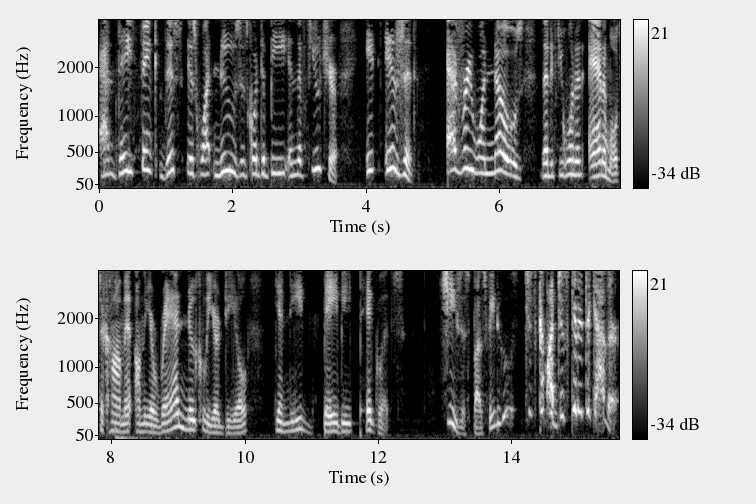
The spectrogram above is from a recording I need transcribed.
And they think this is what news is going to be in the future. It isn't. Everyone knows that if you want an animal to comment on the Iran nuclear deal, you need baby piglets. Jesus, BuzzFeed, who just come on, just get it together.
